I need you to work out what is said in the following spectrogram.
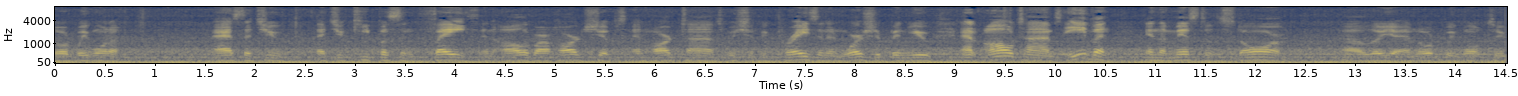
Lord, we want to ask that you that you keep us in faith in all of our hardships and hard times. We should be praising and worshiping you at all times, even in the midst of the storm. Hallelujah. And Lord, we want to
